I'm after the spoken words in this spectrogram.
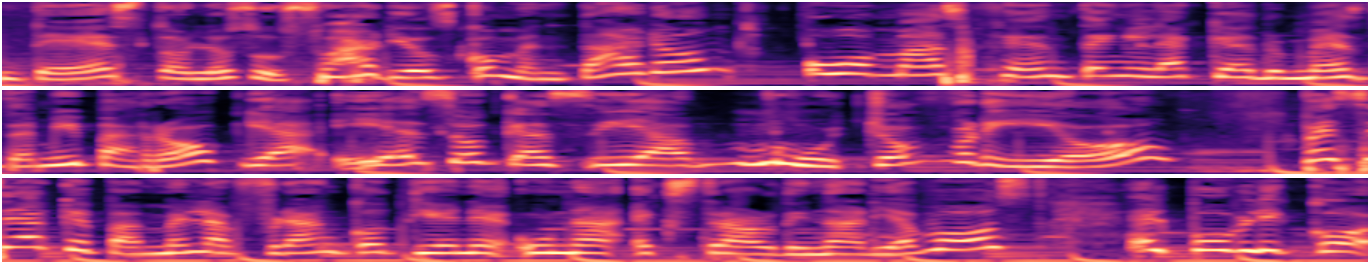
Ante esto, los usuarios comentaron, hubo más gente en la kermés de mi parroquia y eso que hacía mucho frío. Pese a que Pamela Franco tiene una extraordinaria voz, el público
